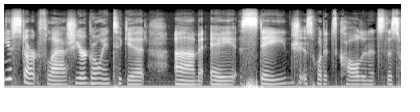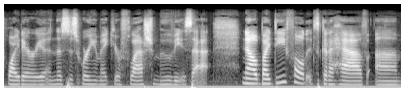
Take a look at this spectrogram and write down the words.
you start Flash, you're going to get um, a stage, is what it's called, and it's this white area, and this is where you make your Flash movies at. Now, by default, it's going to have um,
